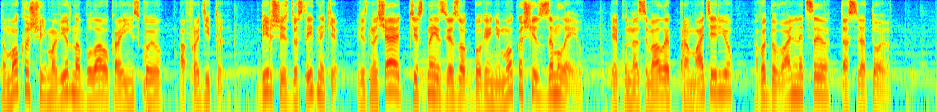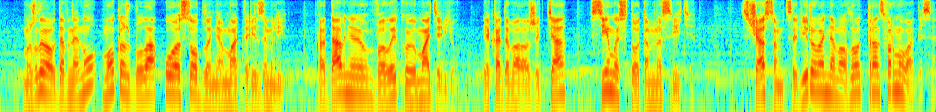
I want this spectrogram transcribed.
то Мокош, ймовірно, була українською Афродітою. Більшість дослідників відзначають тісний зв'язок богині Мокоші з землею, яку називали праматір'ю, годувальницею та святою. Можливо, в давнину Мокош була уособленням матері землі, прадавньою великою матір'ю, яка давала життя всім істотам на світі. З часом це вірування могло трансформуватися,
